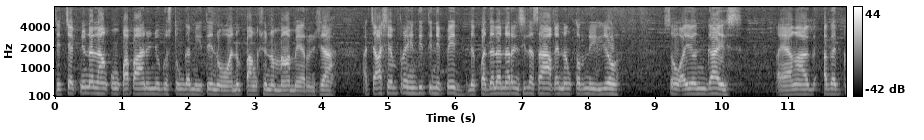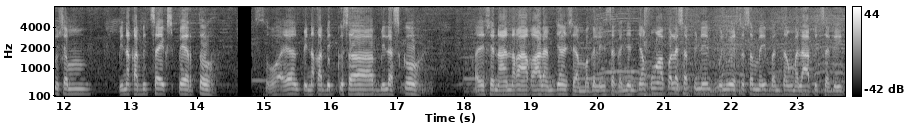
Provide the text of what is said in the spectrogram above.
check nyo na lang kung paano nyo gustong gamitin o anong function ng mga meron siya. At saka syempre hindi tinipid. Nagpadala na rin sila sa akin ng tornilyo. So ayun guys. Kaya nga ag- agad ko siyang pinakabit sa eksperto. So ayan, pinakabit ko sa bilas ko. Kaya siya na nakakaalam dyan. Siya magaling sa ganyan. Diyan ko nga pala pin- pinwesto sa may bandang malapit sa gate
